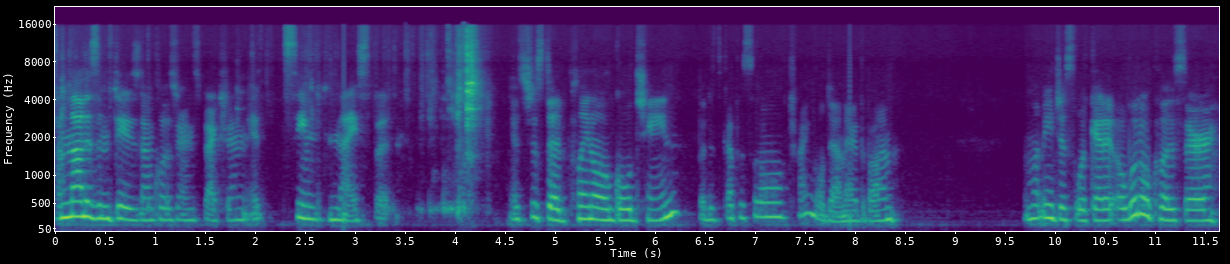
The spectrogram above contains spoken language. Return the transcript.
I'm not as enthused on closer inspection. It seemed nice, but it's just a plain old gold chain, but it's got this little triangle down there at the bottom. And let me just look at it a little closer.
